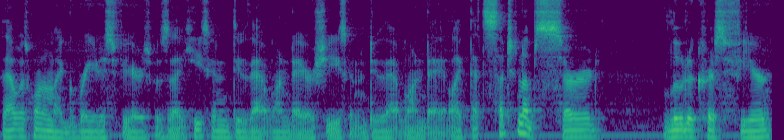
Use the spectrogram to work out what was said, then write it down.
That was one of my greatest fears was that he's going to do that one day or she's going to do that one day. Like that's such an absurd, ludicrous fear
